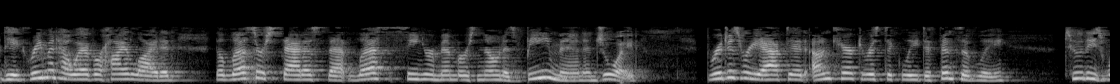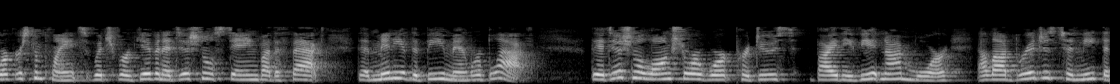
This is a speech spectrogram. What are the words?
The agreement, however, highlighted the lesser status that less senior members known as B-men enjoyed. Bridges reacted uncharacteristically defensively to these workers' complaints, which were given additional sting by the fact that many of the B men were black. The additional longshore work produced by the Vietnam War allowed Bridges to meet the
